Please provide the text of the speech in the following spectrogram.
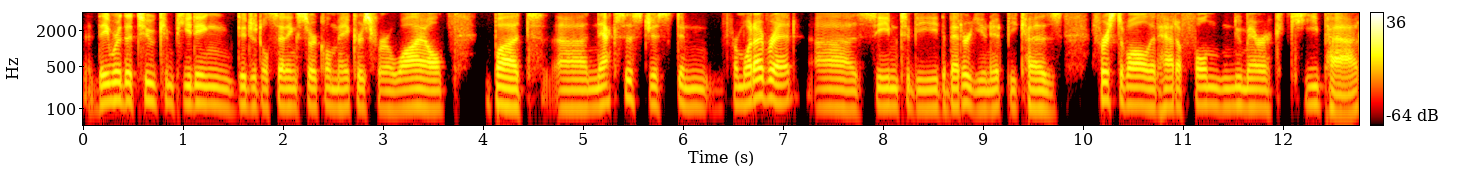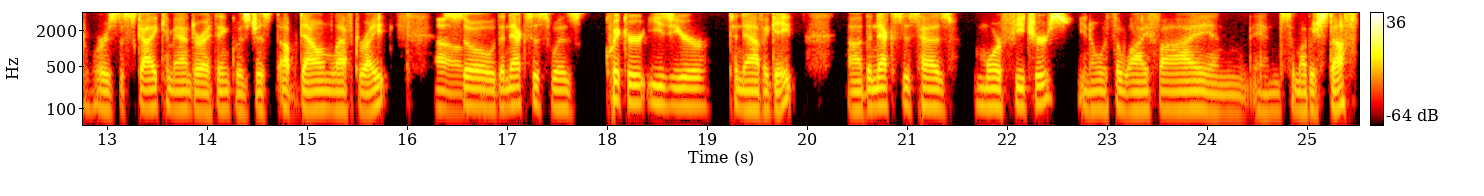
they were the two competing digital setting circle makers for a while. But uh, Nexus, just in, from what I've read, uh, seemed to be the better unit because, first of all, it had a full numeric keypad, whereas the Sky Commander, I think, was just up, down, left, right. Oh. So the Nexus was quicker, easier to navigate. Uh, the Nexus has more features, you know, with the Wi-Fi and and some other stuff.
